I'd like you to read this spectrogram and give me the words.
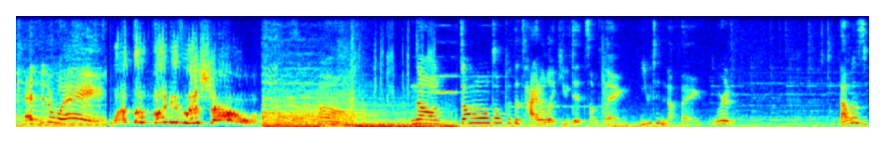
get it away. What the fuck is this show? Oh. No, don't don't put the title like you did something. You did nothing. We're That was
